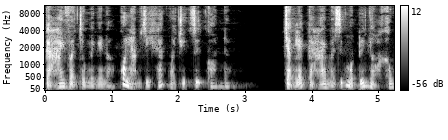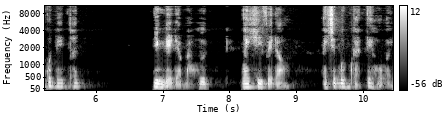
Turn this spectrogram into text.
Cả hai vợ chồng mình ấy nó có làm gì khác ngoài chuyện giữ con đâu. Chẳng lẽ cả hai mà giữ một đứa nhỏ không có nên thân? Nhưng để đảm bảo hơn, Ngay khi về đó, Anh sẽ bơm cạn cái hồ ấy,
